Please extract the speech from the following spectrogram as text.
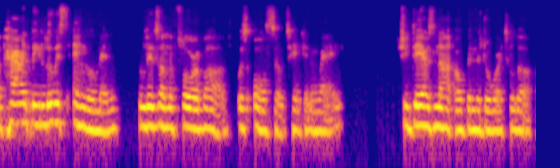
Apparently, Louis Engelmann, who lives on the floor above, was also taken away. She dares not open the door to look.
